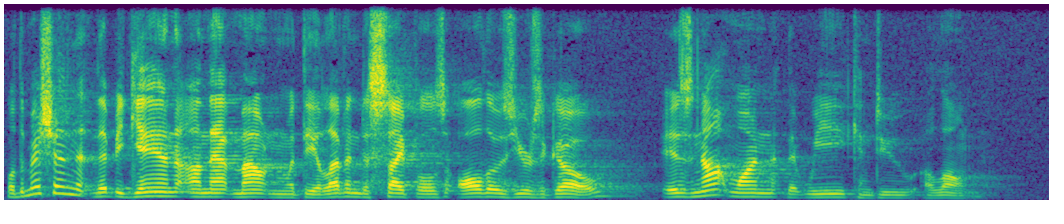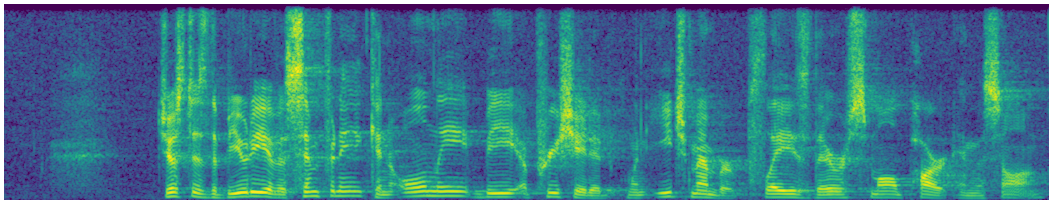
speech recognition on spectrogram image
Well, the mission that began on that mountain with the 11 disciples all those years ago is not one that we can do alone. Just as the beauty of a symphony can only be appreciated when each member plays their small part in the song,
